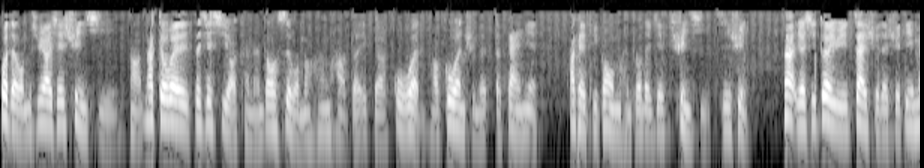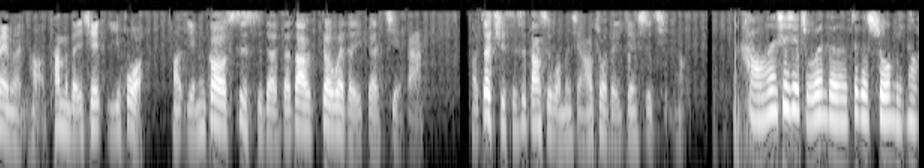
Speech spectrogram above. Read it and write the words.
或者我们需要一些讯息啊，那各位这些系友可能都是我们很好的一个顾问啊，顾问群的的概念，它可以提供我们很多的一些讯息资讯。那尤其对于在学的学弟妹们哈，他们的一些疑惑啊，也能够适时的得到各位的一个解答。啊，这其实是当时我们想要做的一件事情哈。好，那谢谢主任的这个说明哈。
